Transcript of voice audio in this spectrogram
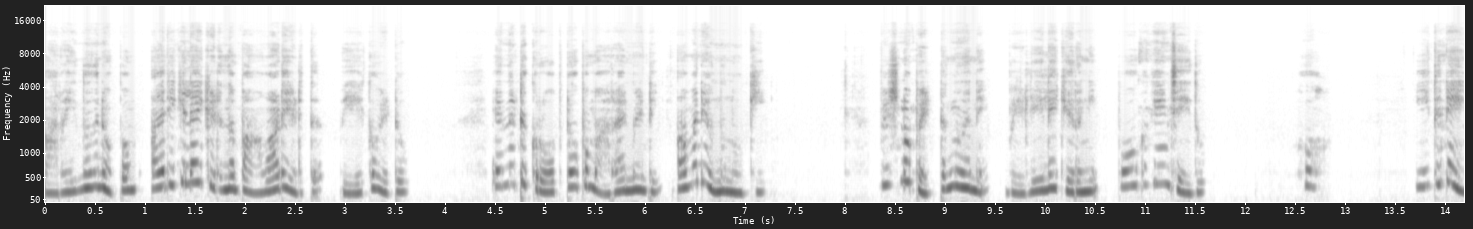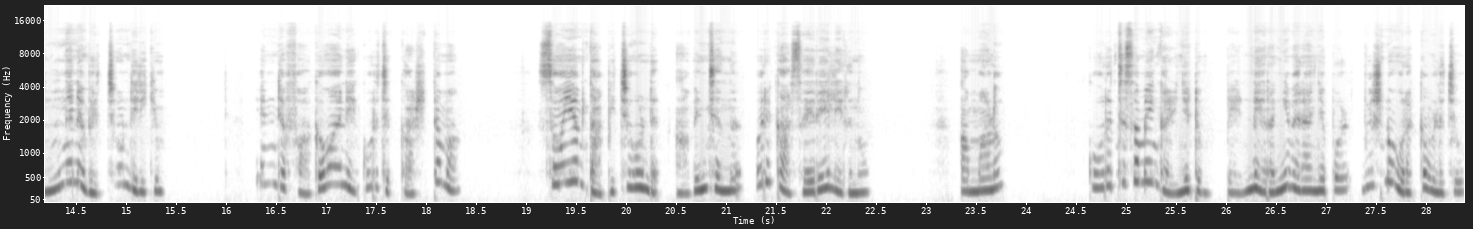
പറയുന്നതിനൊപ്പം അരികിലായി കിടന്ന പാവാടയെടുത്ത് വേഗം വിട്ടു എന്നിട്ട് ക്രോപ്പ് ടോപ്പ് മാറാൻ വേണ്ടി അവനെ ഒന്ന് നോക്കി. വിഷ്ണു പെട്ടെന്ന് തന്നെ വെളിയിലേക്ക് ഇറങ്ങി പോകുകയും ചെയ്തു. ഹോ ഇതിനെ എങ്ങനെ വെച്ചോണ്ടിരിക്കും? എന്റെ ഭഗവാനെ കുറിച്ച് കഷ്ടമാ. സ്വയം തപ്പിച്ചുകൊണ്ട് അവൻ ചെന്ന് ഒരു കസേരയിലിരുന്നു. അമ്മാളും കുറച്ചു സമയം കഴിഞ്ഞിട്ടും പെണ്ണ് ഇറങ്ങി വരാഞ്ഞപ്പോൾ വിഷ്ണു ഉറക്ക വിളിച്ചു.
